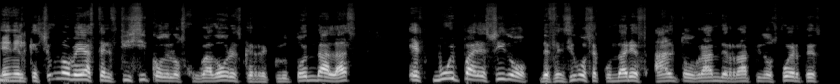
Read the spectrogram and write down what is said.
en el que si uno ve hasta el físico de los jugadores que reclutó en Dallas, es muy parecido, defensivos secundarios altos, grandes, rápidos, fuertes,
